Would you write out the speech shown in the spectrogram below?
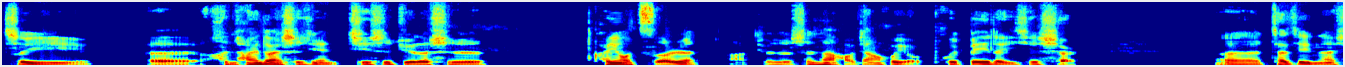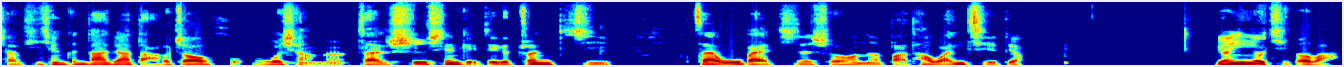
所以，呃，很长一段时间，其实觉得是很有责任啊，就是身上好像会有会背了一些事儿。呃，在这里呢，想提前跟大家打个招呼。我想呢，暂时先给这个专辑在五百集的时候呢，把它完结掉。原因有几个吧。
